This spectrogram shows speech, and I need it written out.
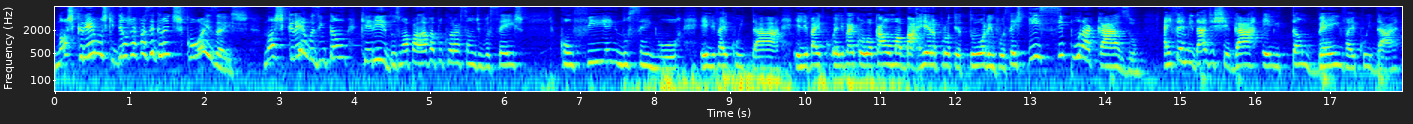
nós cremos que Deus vai fazer grandes coisas. Nós cremos, então, queridos, uma palavra para o coração de vocês. Confiem no Senhor, Ele vai cuidar, Ele vai, ele vai colocar uma barreira protetora em vocês. E se por acaso a enfermidade chegar, ele também vai cuidar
